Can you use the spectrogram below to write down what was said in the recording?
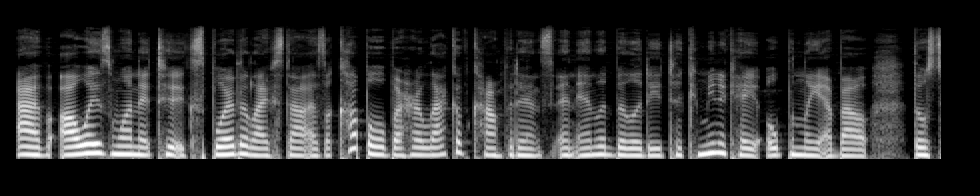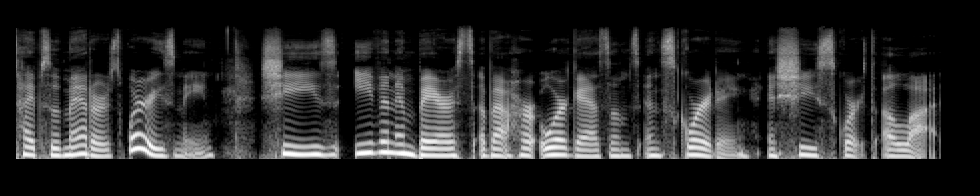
I've always wanted to explore the lifestyle as a couple, but her lack of confidence and inability to communicate openly about those types of matters worries me. She's even embarrassed about her orgasms and squirting, and she squirts a lot.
